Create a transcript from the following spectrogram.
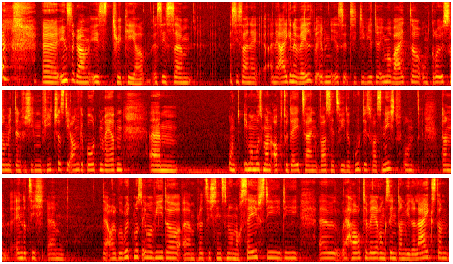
äh, Instagram ist tricky, ja. Es ist, ähm, es ist eine, eine eigene Welt, eben, es, die wird ja immer weiter und größer mit den verschiedenen Features, die angeboten werden. Ähm, und immer muss man up-to-date sein, was jetzt wieder gut ist, was nicht. Und dann ändert sich ähm, der Algorithmus immer wieder. Ähm, plötzlich sind es nur noch Saves, die, die äh, harte Währung sind, dann wieder Likes, dann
